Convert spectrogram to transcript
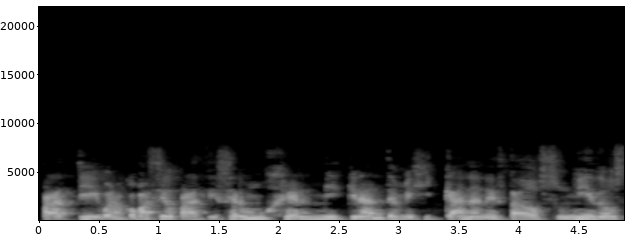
para ti, bueno, cómo ha sido para ti ser mujer migrante mexicana en Estados Unidos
